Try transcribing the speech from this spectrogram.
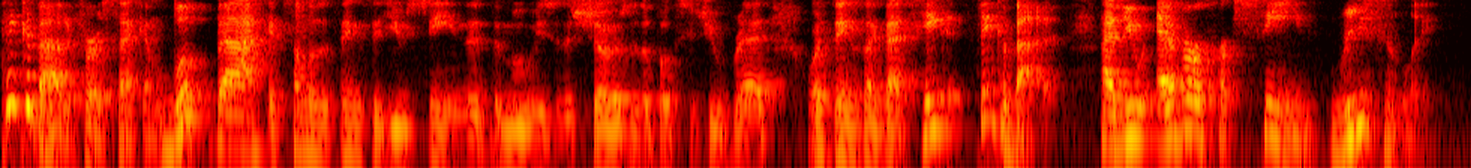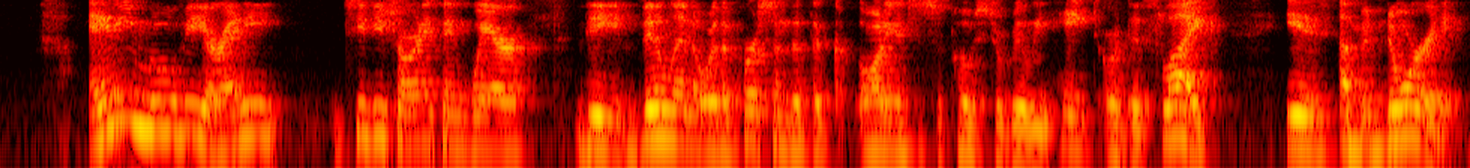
Think about it for a second. Look back at some of the things that you've seen, the, the movies or the shows or the books that you've read or things like that. Take think about it. Have you ever seen recently any movie or any TV show or anything where the villain or the person that the audience is supposed to really hate or dislike is a minority?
